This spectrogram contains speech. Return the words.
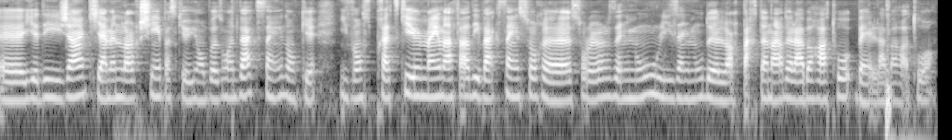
Euh, il y a des gens qui amènent leur chien parce qu'ils ont besoin de vaccins. Donc, euh, ils vont se pratiquer eux-mêmes à faire des vaccins sur, euh, sur leurs animaux ou les animaux de leurs partenaires de laboratoire. Ben, laboratoire.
